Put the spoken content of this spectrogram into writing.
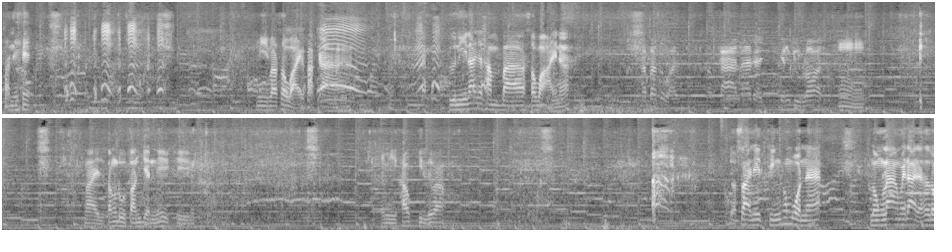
ตอนนี้ มีปลาสวายกับปลากาคืนนี้น่าจะทำปลาสวายนะถ้าปลาสวายปากกาน่าจะยังอยู่รอด อืม ไม่เดี๋ยวต้องดูตอนเย็นนี่อีกที จะมีข้าวกินหรือเปล่า เดี๋ยวใส่นี่ทิ้งข้างบนนะฮะลงล่างไม่ได้เดี๋ยวสะโด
